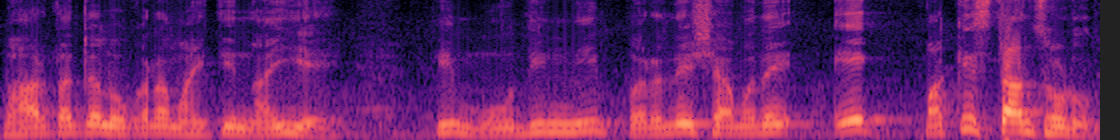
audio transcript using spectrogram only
भारतातल्या लोकांना माहिती नाही आहे की मोदींनी परदेशामध्ये एक पाकिस्तान सोडून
